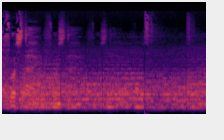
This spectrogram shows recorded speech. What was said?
first time, first time, first time.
